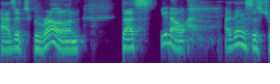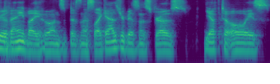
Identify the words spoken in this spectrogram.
as it's grown, that's, you know, I think this is true of anybody who owns a business. Like as your business grows, you have to always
